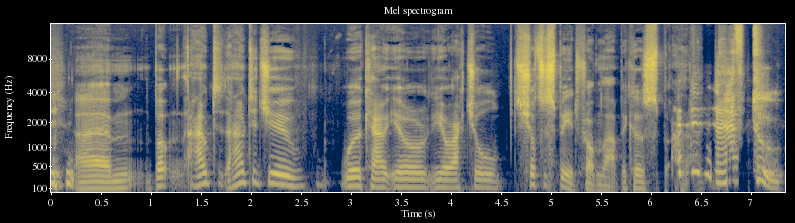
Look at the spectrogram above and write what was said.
um, but how did how did you work out your your actual shutter speed from that? Because I didn't have to.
